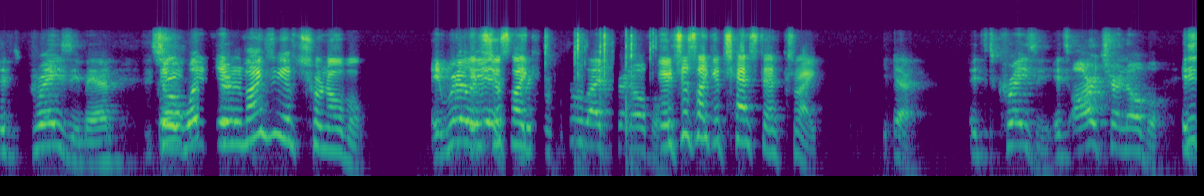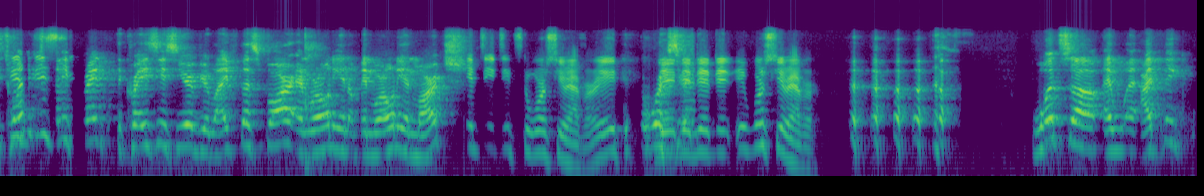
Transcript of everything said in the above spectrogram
it's crazy, man. So it, what? It, it reminds me of Chernobyl. It really it's is. just like- true life Chernobyl. It's just like a chest X-ray. yeah, it's crazy. It's our Chernobyl. Is It- it 2020 is- Frank the craziest year of your life thus far? And we're only in and we're only in March. It's it's, the worst year ever. It, the worst year. the worst year ever. What's uh? And I think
